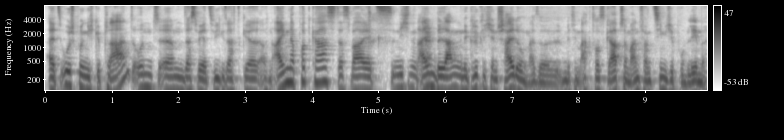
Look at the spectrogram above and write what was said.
als ursprünglich geplant. Und ähm, das wäre jetzt, wie gesagt, ein eigener Podcast. Das war jetzt nicht in allen Belangen eine glückliche Entscheidung. Also mit dem Actros gab es am Anfang ziemliche Probleme.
